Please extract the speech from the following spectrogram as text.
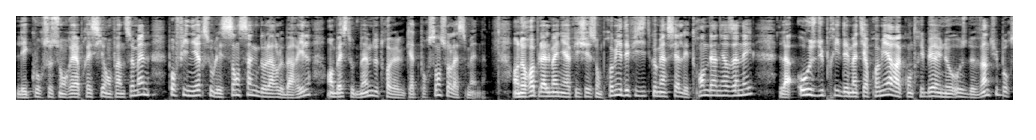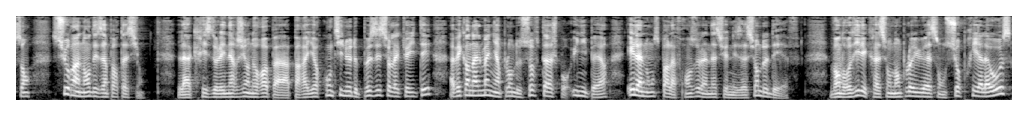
Les cours se sont réappréciés en fin de semaine pour finir sous les 105 dollars le baril, en baisse tout de même de 3,4% sur la semaine. En Europe, l'Allemagne a affiché son premier déficit commercial des 30 dernières années. La hausse du prix des matières premières a contribué à une hausse de 28% sur un an des importations. La crise de l'énergie en Europe a par ailleurs continué de peser sur l'actualité avec en Allemagne un plan de sauvetage pour Uniper et l'annonce par la France de la nationalisation d'EDF. Vendredi, les créations d'emplois US ont surpris à la hausse.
